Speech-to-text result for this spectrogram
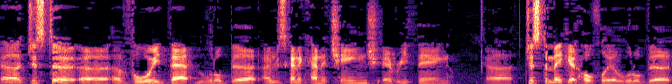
uh, just to uh, avoid that a little bit, I'm just going to kind of change everything uh, just to make it hopefully a little bit,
